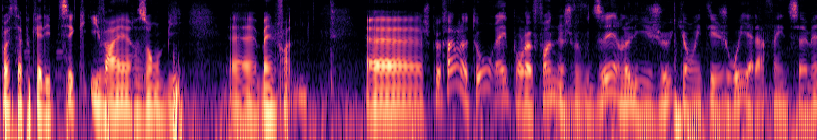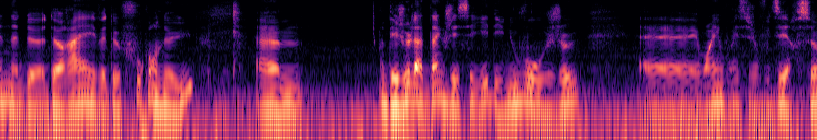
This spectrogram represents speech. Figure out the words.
post-apocalyptique, hiver, zombie, bien le fun. Euh, je peux faire le tour. pour le fun, je vais vous dire les jeux qui ont été joués à la fin de semaine de, rêve, de fou qu'on a eu. Euh, des jeux là-dedans que j'ai essayé, des nouveaux jeux. Euh, ouais, je vais vous dire ça.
